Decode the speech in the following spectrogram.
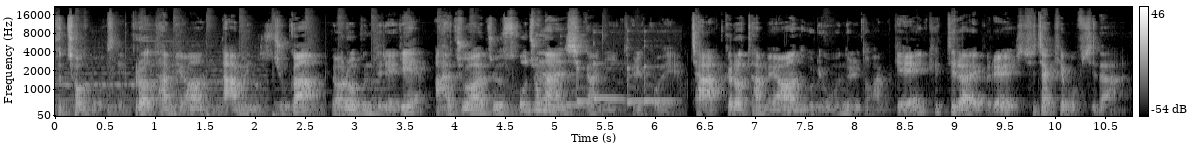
붙여 놓으세요. 그렇다면 남은 2주가 여러분들에게 아주 아주 소중한 시간이 될 거예요. 자, 그렇다면 우리 오늘도 함께 큐티 라이브를 시작해 봅시다.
